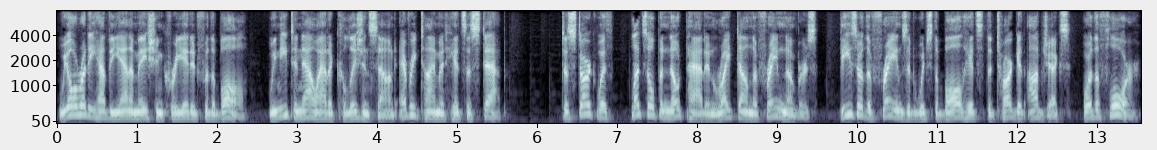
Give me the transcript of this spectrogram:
We already have the animation created for the ball, we need to now add a collision sound every time it hits a step. To start with, let's open Notepad and write down the frame numbers. These are the frames at which the ball hits the target objects, or the floor.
